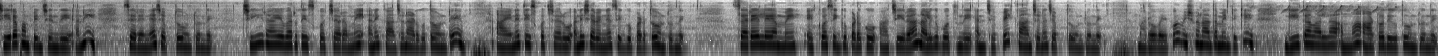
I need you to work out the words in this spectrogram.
చీర పంపించింది అని శరణ్య చెప్తూ ఉంటుంది. చీర ఎవరు తీసుకొచ్చారమ్మి అని కాంచన అడుగుతూ ఉంటే ఆయనే తీసుకొచ్చారు అని శరణ్య సిగ్గుపడుతూ ఉంటుంది. సరేలే అమ్మి ఎక్కువ సిగ్గుపడకు ఆ చీర నలిగిపోతుంది అని చెప్పి కాంచన చెప్తూ ఉంటుంది. మరోవైపు విశ్వనాథం ఇంటికి గీత వాళ్ళ అమ్మ ఆటో దిగుతూ ఉంటుంది.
